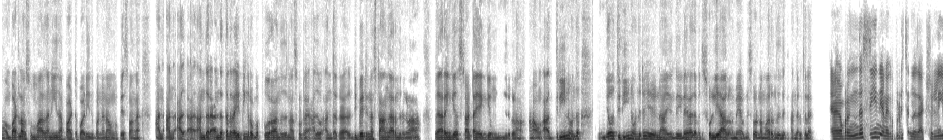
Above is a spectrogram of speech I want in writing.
அவன் பாட்டில் அவன் சும்மா இருந்தா நீ தான் பாட்டு பாடி இது பண்ணேன்னு அவங்க பேசுவாங்க. அந்த அந்த அ- அந்த அந்த இடத்துல ரைட்டிங் ரொம்ப பூரா இருந்தது நான் சொல்றேன். அது அந்த டிபேட் என்ன ஸ்ட்ராங்கா இருந்திருக்கலாம். வேற எங்கேயோ ஸ்டார்ட் ஆகி எங்கேயோ முடிஞ்சிருக்கலாம். அவங்க அது திடீர்னு வந்து எங்கேயோ திடீர்னு வந்துட்டு நான் இந்த இளையராஜா பத்தி சொல்லியே ஆகணுமே அப்படின்னு சொன்ன மாதிரி இருந்தது அந்த இடத்துல. எனக்கு அப்புறம் இந்த சீன் எனக்கு பிடிச்சிருந்தது. ஆக்சுவலி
